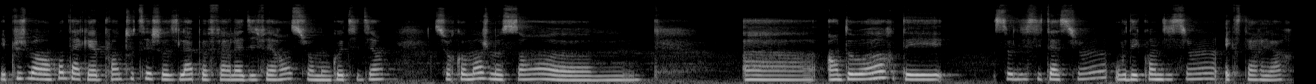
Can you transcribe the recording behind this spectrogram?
et plus je me rends compte à quel point toutes ces choses-là peuvent faire la différence sur mon quotidien, sur comment je me sens euh, en dehors des sollicitations ou des conditions extérieures.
